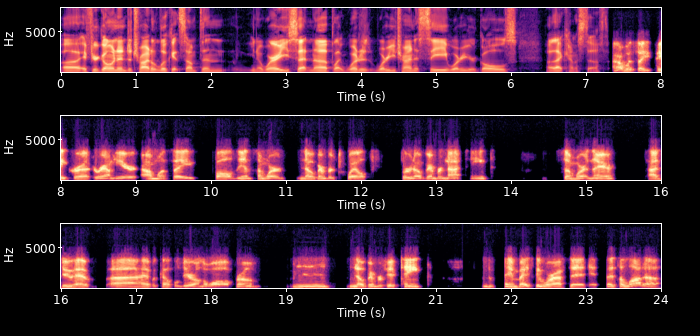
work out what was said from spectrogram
uh, if you're going in to try to look at something, you know, where are you setting up? Like, what is what are you trying to see? What are your goals? Uh, that kind of stuff. I would say peak rut around here, I'm to say falls in somewhere November 12th through November 19th, somewhere in there. I do have I have a couple deer on the wall from November 15th, and basically where I said it, it's a lot of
